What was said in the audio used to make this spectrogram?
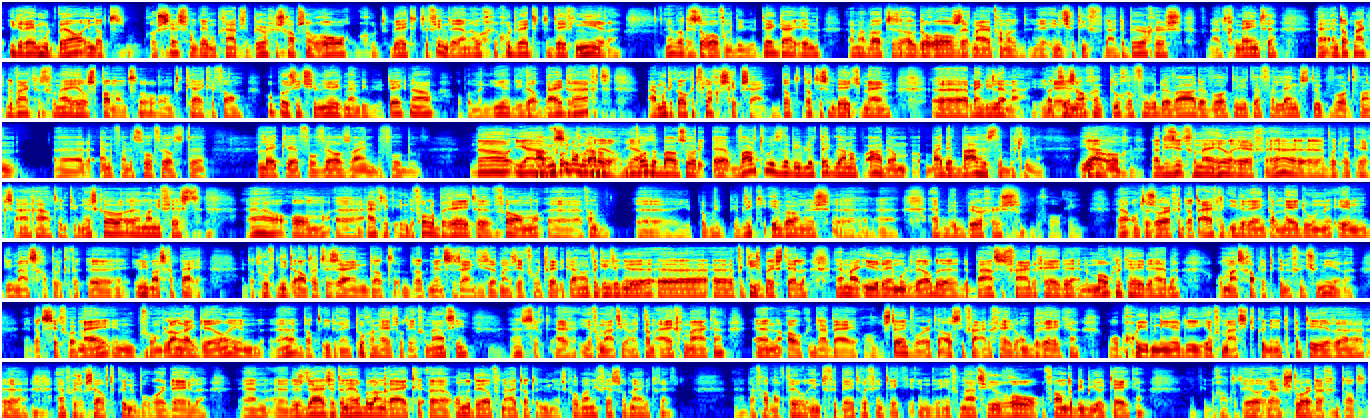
iedereen moet wel in dat proces van democratisch burgerschap zijn rol goed weten te vinden en ook goed weten te definiëren. Wat is de rol van de bibliotheek daarin? Maar wat is ook de rol zeg maar, van het initiatief vanuit de burgers, vanuit de gemeente? En dat maakt, dat maakt het voor mij heel spannend om te kijken van hoe positioneer ik mijn bibliotheek nou op een manier die wel bijdraagt, maar moet ik ook het vlaggenschip zijn? Dat, dat is een beetje mijn, uh, mijn dilemma. In dat deze. je nog een toegevoegde waarde wordt en niet een verlengstuk wordt van uh, en van de zoveelste plekken voor welzijn bijvoorbeeld. Nou ja, maar misschien om daarop ja. voor te bouwen, sorry. Uh, waartoe is de bibliotheek dan op aarde? Om bij de basis te beginnen, in ja, jouw ogen. Nou, die zit voor mij heel erg, hè, uh, wordt ook ergens aangehaald in het UNESCO-manifest. Uh, om eigenlijk in de volle breedte van, van je publiek, inwoners, uh, burgers, bevolking. om te zorgen dat eigenlijk iedereen kan meedoen in die, maatschappelijke, in die maatschappij. En dat hoeft niet altijd te zijn dat, dat mensen zijn die zeg maar, zich voor Tweede Kamerverkiezingen verkiesbaar stellen. Maar iedereen moet wel de, de basisvaardigheden en de mogelijkheden hebben om maatschappelijk te kunnen functioneren. En dat zit voor mij in, voor een belangrijk deel in dat iedereen toegang heeft tot informatie, hè, zich informatie kan eigen maken en ook daarbij ondersteund wordt als die vaardigheden ontbreken om op een goede manier die informatie te kunnen interpreteren, hè, voor zichzelf te kunnen beoordelen. En uh, dus daar zit een heel belangrijk uh, onderdeel vanuit dat UNESCO-manifest wat mij betreft. Daar valt nog veel in te verbeteren, vind ik, in de informatierol van de bibliotheken. Ik vind nog altijd heel erg slordig dat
